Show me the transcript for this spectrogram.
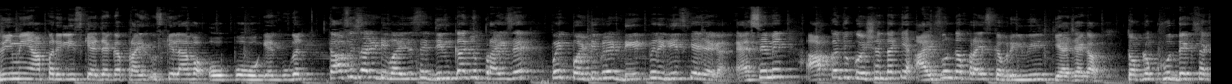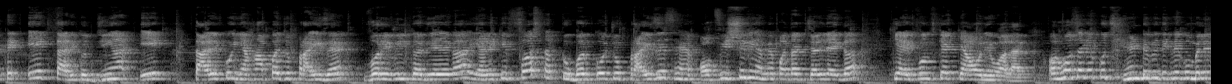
थ्री में यहाँ पर रिलीज़ किया जाएगा प्राइस उसके अलावा ओप्पो हो गया गूगल काफ़ी सारे डिवाइसेस है जिनका जो प्राइस है, वो एक पर्टिकुलर डेट पे रिलीज़ किया जाएगा। ऐसे में आपका जो क्वेश्चन था कि आईफोन का प्राइस कब रिवील किया जाएगा तो आप लोग खुद देख सकते हैं, एक तारीख को, जी हाँ एक तारीख को यहाँ पर जो प्राइस है, वो रिवील कर दिया जाएगा। यानी कि फ़र्स्ट अक्टूबर को जो प्राइजेस हैं ऑफिशियली हमें पता चल जाएगा कि आईफोन का क्या होने वाला है। और हो सके कुछ हिंट भी देखने को मिले।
